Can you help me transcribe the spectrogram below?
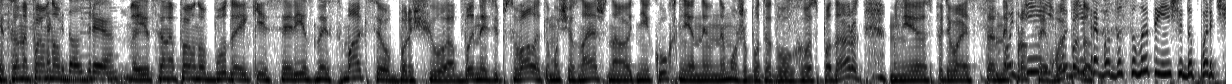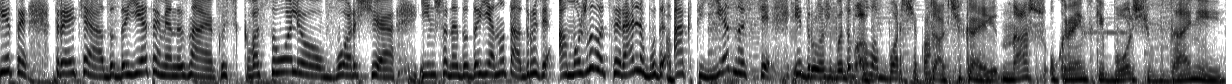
І це напевно підозрюю. І це напевно буде якийсь різний смак цього борщу, аби не зіпсували, тому що знаєш, на одній кухні не, не може бути двох господарок. Мені сподіваюся, це не про цей одній випадок. треба досолити, інші доперчити. Третя додає там, я не знаю, якусь квасолю в борщ, інша не додає. Ну так, друзі, а можливо, це реально буде акт єдності і дружби довкола борщику. Так, чекай, наш український борщ в Данії.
